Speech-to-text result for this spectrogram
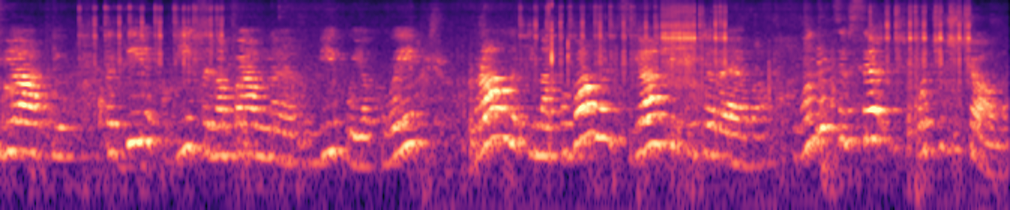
цвяхів. Такі діти, напевне, віку, як ви, брали і напували цвяхи у дерева. Вони це все очищали.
